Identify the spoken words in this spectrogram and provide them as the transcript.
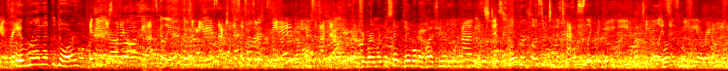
For We're right at the door. If you just want to go up the escalator, there's a media section that says reserved for media. You can sit back there. Thank you very much. The same table as last year. Um, it's just over closer to the text, like the AV table. It says media right on it.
